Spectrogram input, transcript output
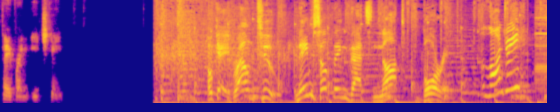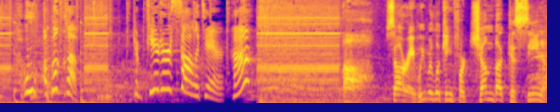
favoring each team. Okay, round two. Name something that's not boring. A laundry? Ooh, a book club. Computer solitaire, huh? Ah, oh, sorry, we were looking for Chumba Casino.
